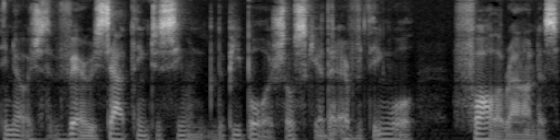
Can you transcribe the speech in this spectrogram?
you know, it's just a very sad thing to see when the people are so scared that everything will fall around us.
